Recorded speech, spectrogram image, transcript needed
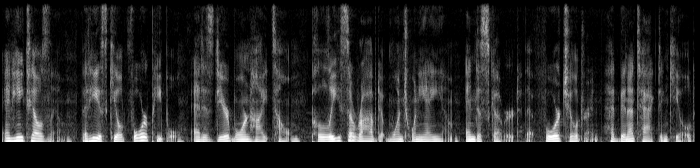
and he tells them that he has killed four people at his Dearborn Heights home. Police arrived at 1:20 a.m. and discovered that four children had been attacked and killed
